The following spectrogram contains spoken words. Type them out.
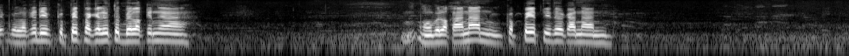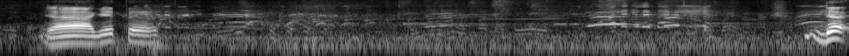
Eh, Beloknya dikepit pakai lutut belokinnya. Mau belok kanan, kepit itu kanan. Ya, gitu. Dia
